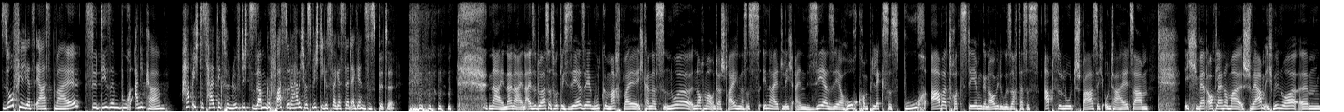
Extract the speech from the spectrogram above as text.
So viel jetzt erstmal zu diesem Buch Annika. Habe ich das halbwegs vernünftig zusammengefasst oder habe ich was Wichtiges vergessen? Dann ergänze es bitte. nein, nein, nein. Also du hast das wirklich sehr, sehr gut gemacht, weil ich kann das nur nochmal unterstreichen. Das ist inhaltlich ein sehr, sehr hochkomplexes Buch, aber trotzdem, genau wie du gesagt hast, ist absolut spaßig, unterhaltsam. Ich werde auch gleich nochmal schwärmen. Ich will nur ähm,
